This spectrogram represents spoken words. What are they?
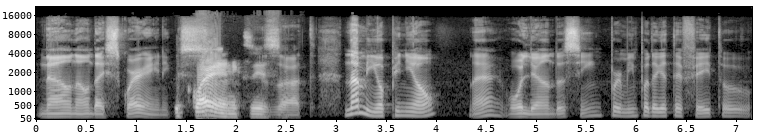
Não, não, da Square Enix. Square Enix, isso. Exato. Na minha opinião, né, olhando assim, por mim poderia ter feito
